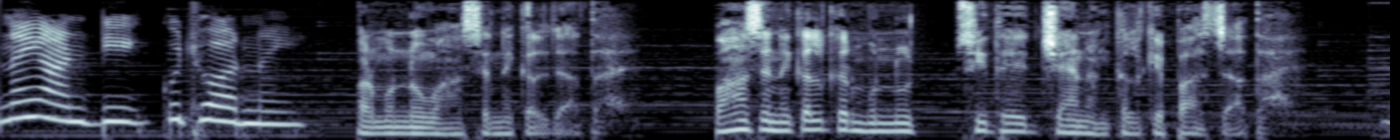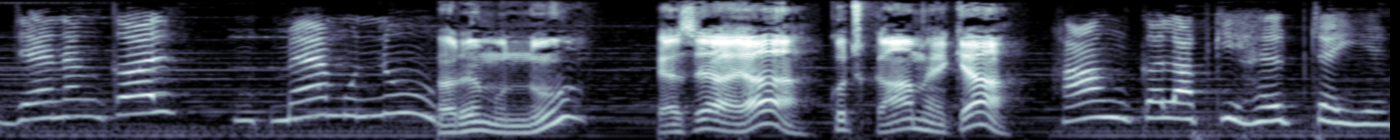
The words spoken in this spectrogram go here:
नहीं आंटी कुछ और नहीं। और मुन्नू वहाँ से निकल जाता है। वहाँ से निकलकर मुन्नू सीधे जैन अंकल के पास जाता है। जैन अंकल मैं मुन्नू। अरे मुन्नू कैसे आया? कुछ काम है क्या? हाँ अंकल आपकी हेल्प चाहिए।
